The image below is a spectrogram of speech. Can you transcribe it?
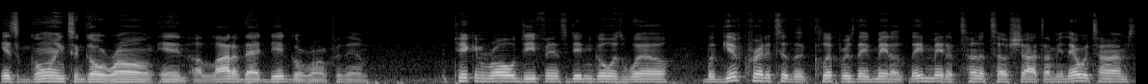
it's going to go wrong. And a lot of that did go wrong for them. pick and roll defense didn't go as well. But give credit to the Clippers. They made a they made a ton of tough shots. I mean, there were times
